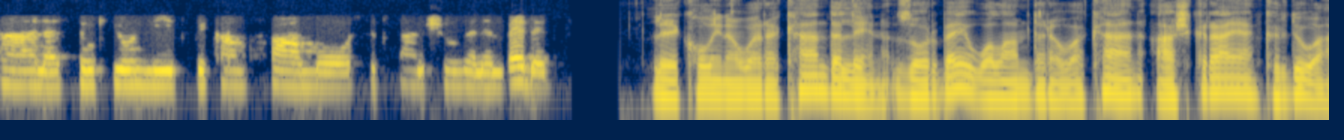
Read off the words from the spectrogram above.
uh, and I think your needs become far more substantial and embedded. لێکۆڵینەوەرەکان دەڵێن زۆربەی وەڵامدەرەوەکان ئاشکرایان کردووە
